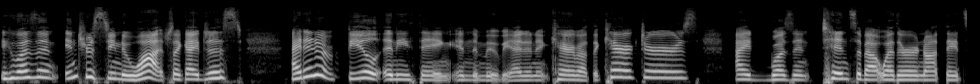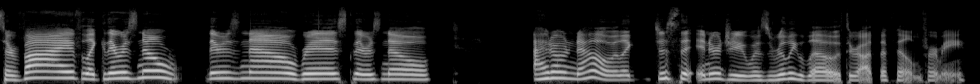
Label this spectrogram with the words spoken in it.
he wasn't interesting to watch. Like I just I didn't feel anything in the movie. I didn't care about the characters. I wasn't tense about whether or not they'd survive. Like there was no there was no risk. There was no I don't know. Like just the energy was really low throughout the film for me.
